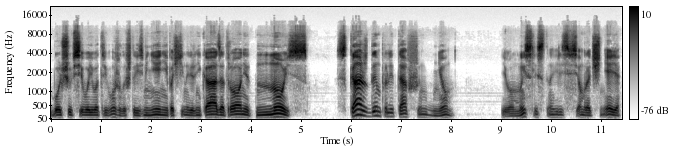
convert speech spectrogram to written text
Больше всего его тревожило, что изменение почти наверняка затронет Нойс. С каждым пролетавшим днем его мысли становились все мрачнее,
